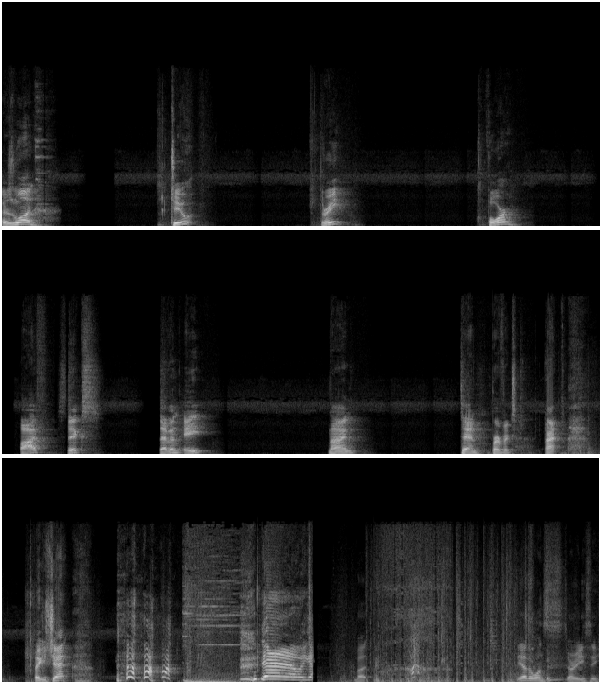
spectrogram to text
There's one, two, three, four, five, six, seven, eight, nine, ten. Perfect. All right. Thank you, chat. yeah, we got. But the other ones are easy.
